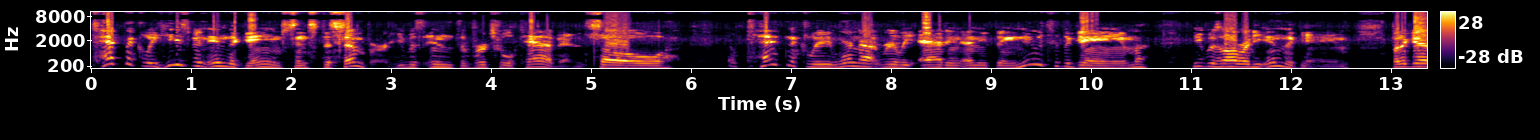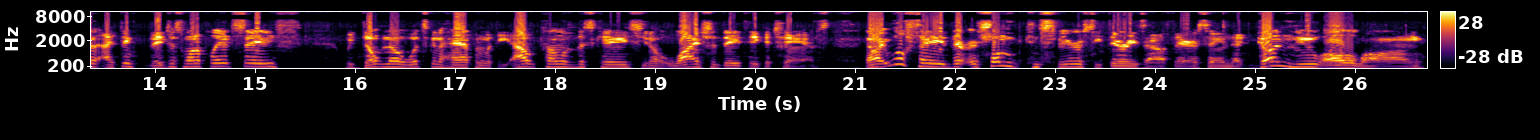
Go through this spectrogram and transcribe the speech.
technically he's been in the game since December. He was in the virtual cabin. So, well, technically, we're not really adding anything new to the game. He was already in the game. But again, I think they just want to play it safe. We don't know what's going to happen with the outcome of this case. You know, why should they take a chance? Now, I will say there are some conspiracy theories out there saying that Gun knew all along,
